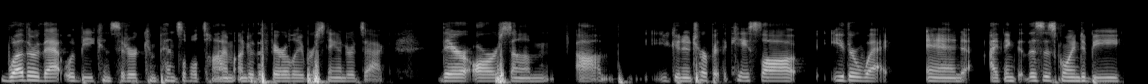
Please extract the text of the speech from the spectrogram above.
whether that would be considered compensable time under the Fair Labor Standards Act. There are some, um, you can interpret the case law either way. And I think that this is going to be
